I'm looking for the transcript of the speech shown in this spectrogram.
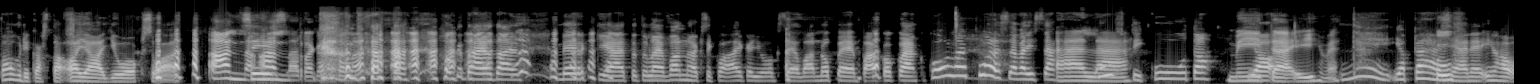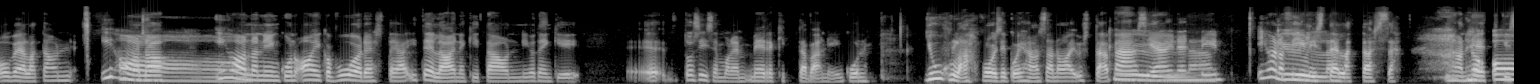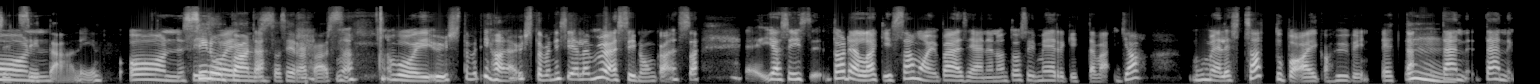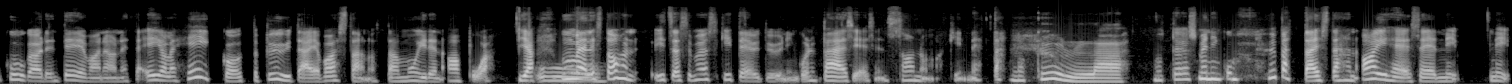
vauhdikasta ajanjuoksua? Anna, Siis- Anna rakastava. Onko tämä jotain merkkiä, että tulee vanhaksi, kun aika juoksee vaan nopeampaa koko ajan, kun ollaan puolessa välissä Älä, huhtikuuta. mitä ihmettä. Niin, ja pääsiäinen ihan ovella. Tämä on ihana, Oh. ihana niin kuin aika vuodesta ja itsellä ainakin tämä on jotenkin eh, tosi semmoinen merkittävä niin kuin juhla, voisiko ihan sanoa just tämä pääsiäinen, niin ihana Kyllä. fiilistellä tässä ihan No hetki on. sit sitä, niin On. Siis sinun voi, että- kanssasi rakas. No, Voi ystävät, ihana ystäväni siellä myös sinun kanssa. Ja siis todellakin samoin pääsiäinen on tosi merkittävä ja mun mielestä sattupa aika hyvin, että Mm. tämän, tämän kuukauden teemana on, että ei ole heikkoutta pyytää ja vastaanottaa muiden apua. Ja Uu. mun mielestä tuohon itse asiassa myös kiteytyy niin kuin pääsiäisen sanomakin, että No kyllä. Mutta jos me niin kuin hypättäisiin tähän aiheeseen, niin, niin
